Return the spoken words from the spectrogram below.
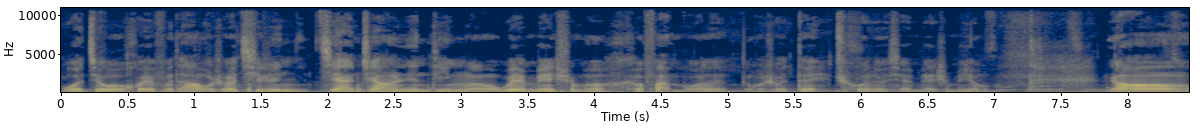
我就回复他，我说：“其实你既然这样认定了，我也没什么可反驳的。”我说：“对，出国留学没什么用。”然后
